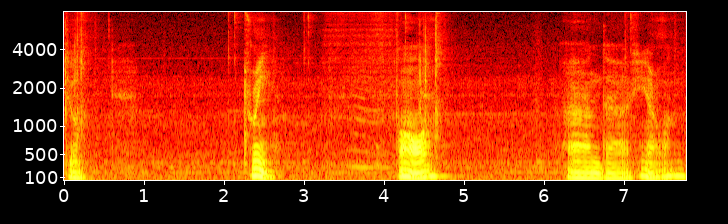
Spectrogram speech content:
Two, three, four, and uh, here one,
